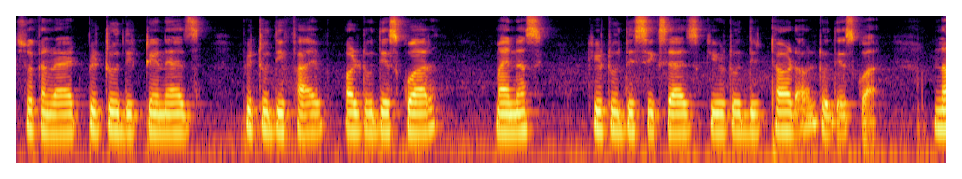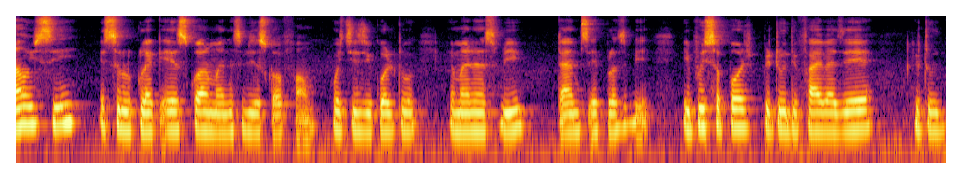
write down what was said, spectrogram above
So you can write p to the 10 as p to the 5 all to the square minus q to the 6 as q to the third all to the square. Now you see it should look like a square minus b square form which is equal to a minus b times a plus b. If we suppose p to the 5 as a q to the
